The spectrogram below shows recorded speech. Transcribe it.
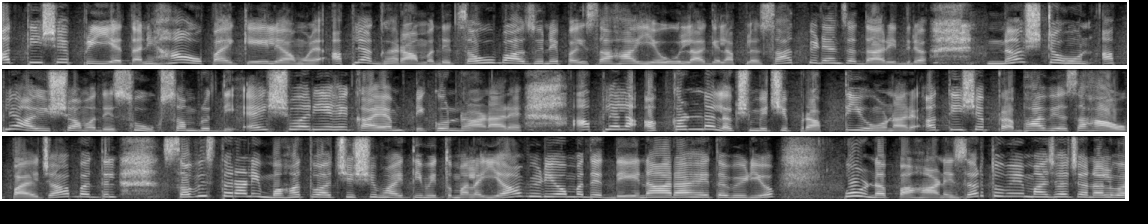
अतिशय प्रिय आहेत आणि हा उपाय केल्यामुळे आपल्या घरामध्ये चौबाजूने पैसा हा येऊ लागेल. आपलं सात पिढ्यांचं दारिद्र्य नष्ट होऊन आपल्या आयुष्यामध्ये सुख समृद्धी ऐश्वर हे कायम टिकून राहणार आहे. आपल्याला अखंड लक्ष्मीची प्राप्ती होणार आहे. अतिशय प्रभावी असा हा उपाय ज्याबद्दल सविस्तर आणि महत्त्वाची अशी माहिती मी तुम्हाला या व्हिडिओमध्ये देणार आहे. तर व्हिडिओ पूर्ण पहा आणि जर तुम्ही माझ्या चॅनलवर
